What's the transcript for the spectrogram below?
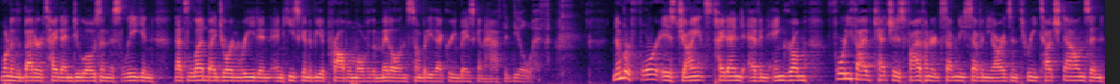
one of the better tight end duos in this league, and that's led by Jordan Reed, and, and he's going to be a problem over the middle and somebody that Green Bay is going to have to deal with. Number four is Giants tight end Evan Engram. 45 catches, 577 yards, and three touchdowns. And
